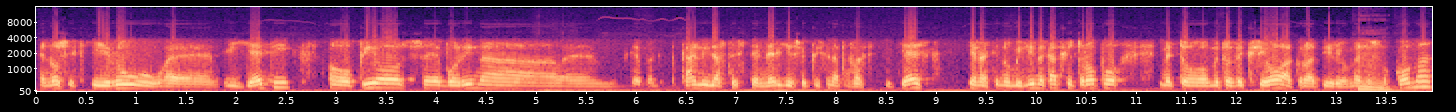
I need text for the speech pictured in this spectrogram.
ενός ισχυρού ε, ηγέτη ο οποίος ε, μπορεί να κάνει αυτές τις ενέργειες οι οποίες είναι αποφασιστικές και να συνομιλεί με κάποιο τρόπο με το, με το δεξιό ακροατήριο μέσα στο κόμμα.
